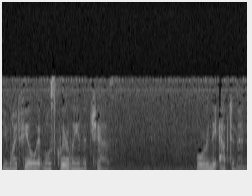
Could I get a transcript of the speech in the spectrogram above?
You might feel it most clearly in the chest or in the abdomen.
